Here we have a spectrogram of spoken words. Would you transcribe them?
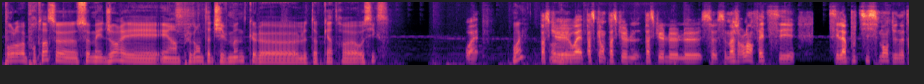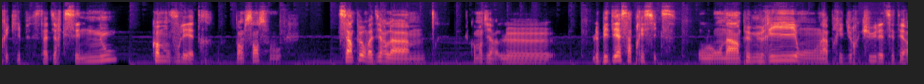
Pour, pour toi, ce, ce Major est, est un plus grand achievement que le, le top 4 euh, au 6 Parce que ouais, parce que parce que parce que le, le- ce, ce major là en fait c'est l'aboutissement de notre équipe. C'est-à-dire que c'est nous comme on voulait être. Dans le sens où c'est un peu on va dire la comment dire le le BDS après Six où on a un peu mûri, on a pris du recul, etc.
